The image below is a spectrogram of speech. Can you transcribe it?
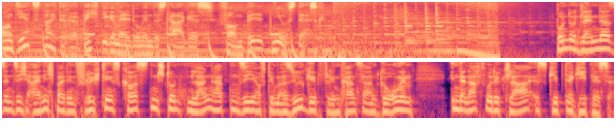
Und jetzt weitere wichtige Meldungen des Tages vom Bild Newsdesk. Bund und Länder sind sich einig bei den Flüchtlingskosten. Stundenlang hatten sie auf dem Asylgipfel im Kanzleramt gerungen. In der Nacht wurde klar, es gibt Ergebnisse.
